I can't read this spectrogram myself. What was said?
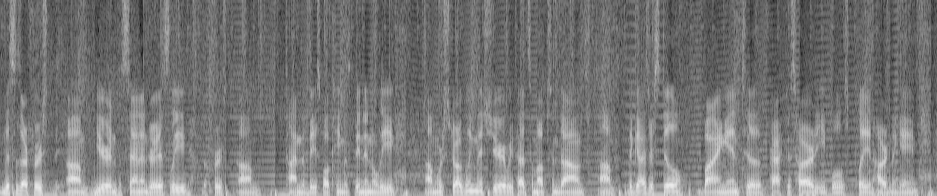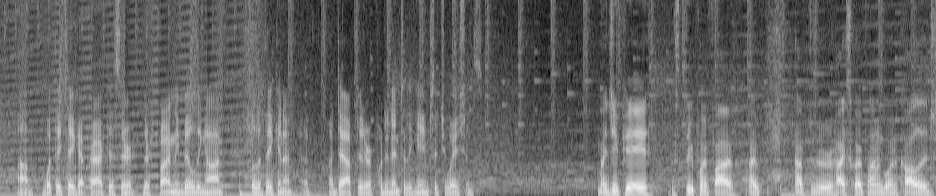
This is our first um, year in the San Andreas League, the first um, time the baseball team has been in the league. Um, we're struggling this year. We've had some ups and downs. Um, the guys are still buying into practice hard equals playing hard in the game. Um, what they take at practice, they're, they're finally building on so that they can adapt it or put it into the game situations. My GPA is 3.5. I, after high school, I plan on going to college.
